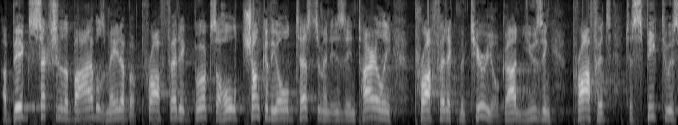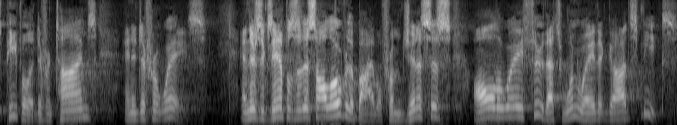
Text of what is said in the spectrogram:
A big section of the Bible is made up of prophetic books. A whole chunk of the Old Testament is entirely prophetic material. God using prophets to speak to his people at different times and in different ways. And there's examples of this all over the Bible, from Genesis all the way through. That's one way that God speaks.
